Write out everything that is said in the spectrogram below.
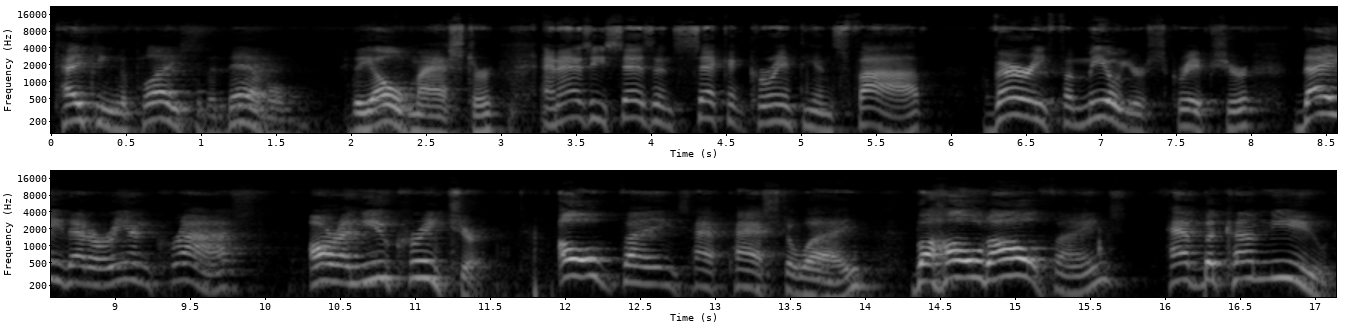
taking the place of the devil, the old master. And as he says in 2 Corinthians 5, very familiar scripture, they that are in Christ are a new creature. Old things have passed away. Behold, all things have become new,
